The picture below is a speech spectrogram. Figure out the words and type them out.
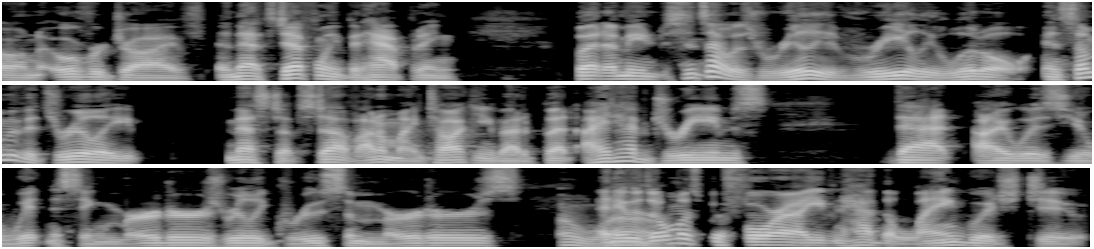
on overdrive. And that's definitely been happening. But I mean, since I was really, really little, and some of it's really messed up stuff, I don't mind talking about it, but I'd have dreams that I was, you know, witnessing murders, really gruesome murders. Oh, wow. And it was almost before I even had the language to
